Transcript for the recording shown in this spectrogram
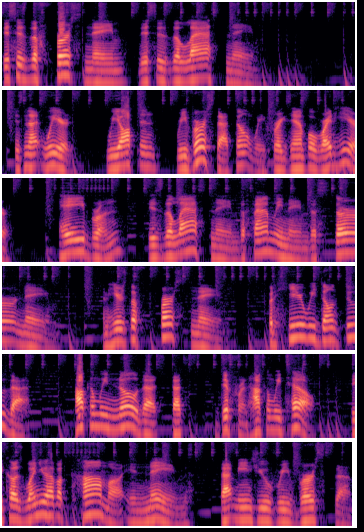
This is the first name. This is the last name. Isn't that weird? We often reverse that, don't we? For example, right here, Haybron is the last name, the family name, the surname. And here's the first name. But here we don't do that. How can we know that that's different? How can we tell? Because when you have a comma in names, that means you've reversed them.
